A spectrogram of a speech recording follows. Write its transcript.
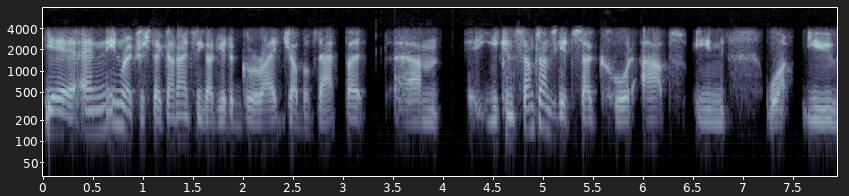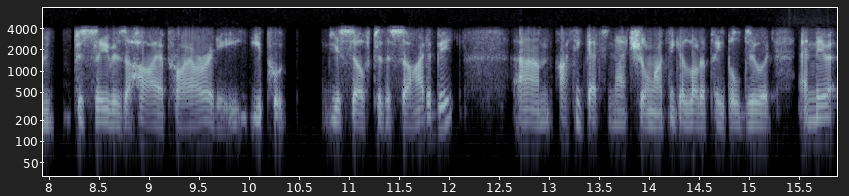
Yeah, and in retrospect, I don't think I did a great job of that, but um, you can sometimes get so caught up in what you perceive as a higher priority, you put yourself to the side a bit. Um, I think that's natural, and I think a lot of people do it. And there,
